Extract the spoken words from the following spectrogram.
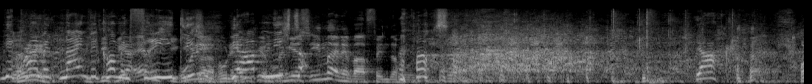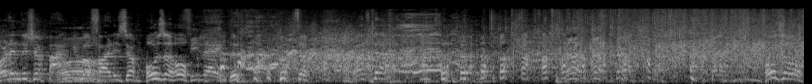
wir kommen, nein, wir kommen friedlich. Wir haben nicht so, ist immer eine Waffe in der Hose. ja, holländischer Banküberfall ist ja Hose hoch. Vielleicht. Hose hoch.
